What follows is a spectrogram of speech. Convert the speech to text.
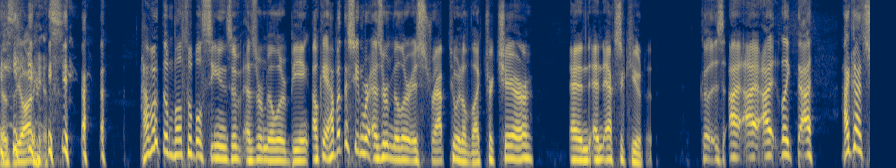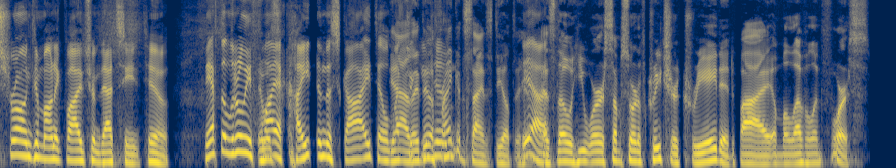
as the audience. How about the multiple scenes of Ezra Miller being okay? How about the scene where Ezra Miller is strapped to an electric chair and and executed? Because I, I I like that. I got strong demonic vibes from that scene too. They have to literally fly was- a kite in the sky to yeah, they electrocute do a him. Frankenstein's deal to him, Yeah. as though he were some sort of creature created by a malevolent force.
